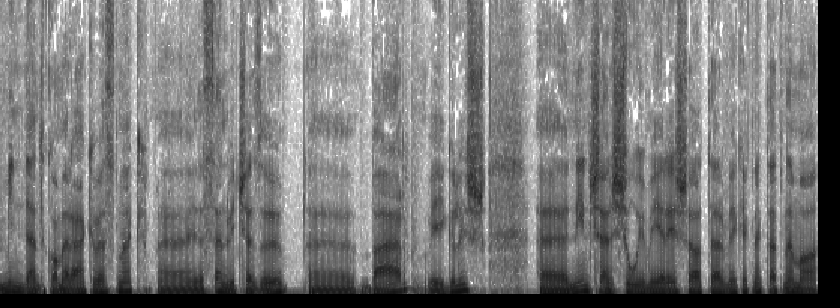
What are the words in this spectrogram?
mindent kamerák vesznek, ez a szendvicsező bár végül is, nincsen súlymérése a termékeknek, tehát nem a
